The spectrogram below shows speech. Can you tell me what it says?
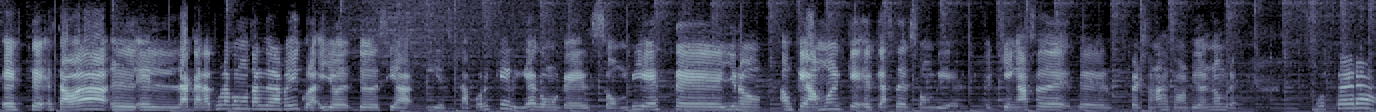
este, estaba el- el- la carátula como tal de la película y yo, yo decía, y esta porquería, como que el zombie este, you know, aunque amo el que, el que hace del zombie, el, el quien hace de- del personaje, se me olvidó el nombre. ¿Usted era?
